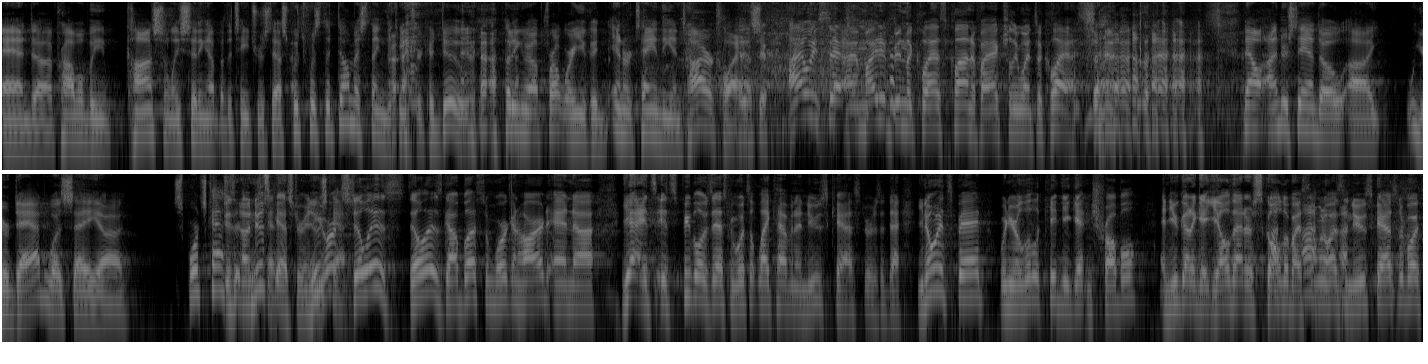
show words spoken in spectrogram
And uh, probably constantly sitting up at the teacher's desk, which was the dumbest thing the teacher could do, putting you up front where you could entertain the entire class. I always say I might have been the class clown if I actually went to class. Now, I understand, though, uh, your dad was a uh, sportscaster? Is a newscaster in New York. Still is. Still is. God bless him, working hard. And uh, yeah, it's, it's people always ask me, what's it like having a newscaster as a dad? You know when it's bad? When you're a little kid and you get in trouble and you got to get yelled at or scolded by someone who has a newscaster voice.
